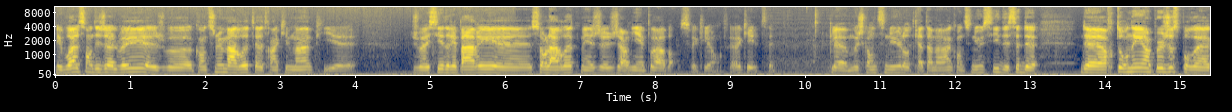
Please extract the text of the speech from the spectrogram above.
les voiles sont déjà levées. euh, Je vais continuer ma route euh, tranquillement. Puis. euh, je vais essayer de réparer euh, sur la route, mais je, je reviens pas à base. Fait que là, on fait OK, tu sais. Là, moi, je continue, l'autre catamaran continue aussi. Il décide de, de retourner un peu juste pour euh,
